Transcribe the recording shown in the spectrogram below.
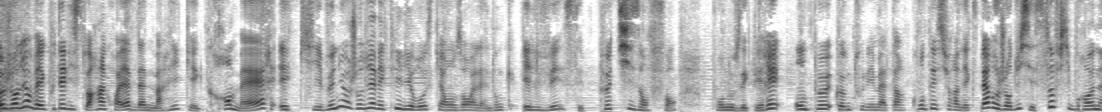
Aujourd'hui, on va écouter l'histoire incroyable d'Anne-Marie, qui est grand-mère et qui est venue aujourd'hui avec Lily Rose, qui a 11 ans. Elle a donc élevé ses petits-enfants pour nous éclairer. On peut, comme tous les matins, compter sur un expert. Aujourd'hui, c'est Sophie Braun,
